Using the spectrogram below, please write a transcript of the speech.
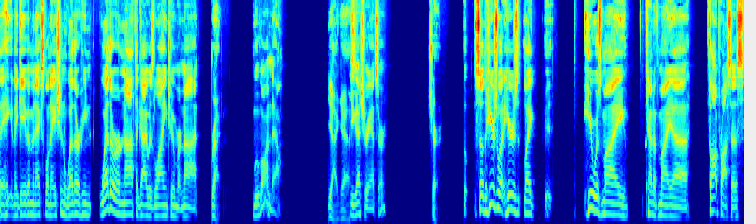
They they gave him an explanation whether he whether or not the guy was lying to him or not. Right. Move on now. Yeah, I guess. You got your answer. Sure. So the, here's what here's like here was my kind of my uh thought process.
